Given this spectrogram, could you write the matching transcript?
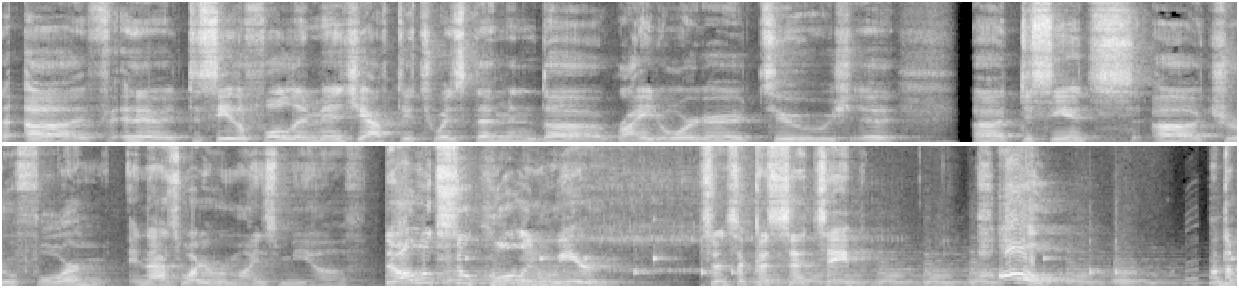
uh, uh, to see the full image. You have to twist them in the right order to uh, uh, to see its uh, true form. And that's what it reminds me of. They all look so cool and weird. Since a cassette tape. Oh! The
